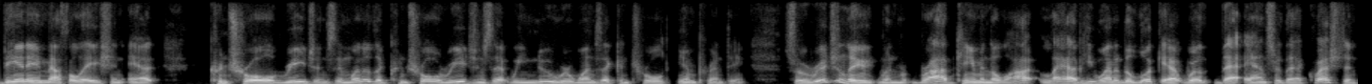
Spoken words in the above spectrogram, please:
dna methylation at control regions and one of the control regions that we knew were ones that controlled imprinting so originally, when Rob came in the lab, he wanted to look at well that answer that question.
